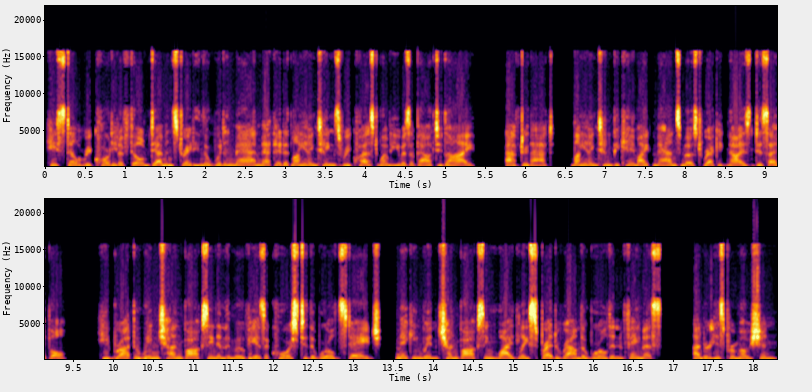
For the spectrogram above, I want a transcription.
he still recorded a film demonstrating the Wooden Man method at Liang Ting's request when he was about to die. After that, Liang Ting became Ip Man's most recognized disciple. He brought the Wing Chun boxing in the movie as a course to the world stage, making Wing Chun boxing widely spread around the world and famous. Under his promotion,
